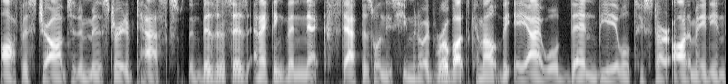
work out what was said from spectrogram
office jobs and administrative tasks within businesses. And I think the next step is when these humanoid robots come out, the AI will then be able to start automating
